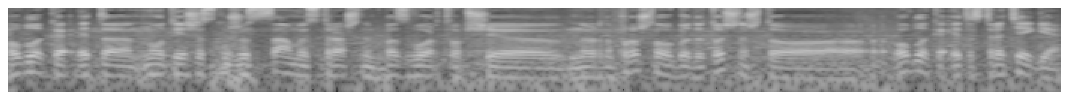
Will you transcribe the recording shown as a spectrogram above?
Облако это, ну вот я сейчас скажу, самый страшный базворд вообще, наверное, прошлого года точно, что облако это стратегия.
